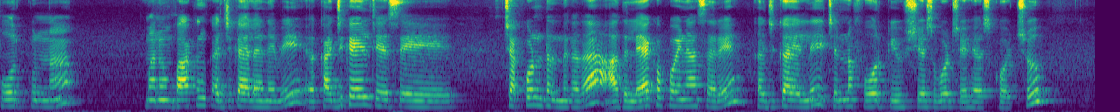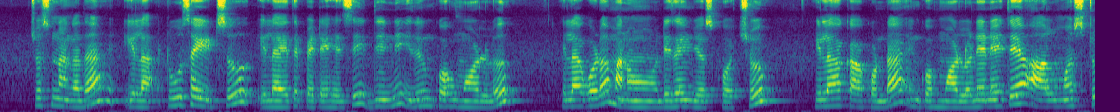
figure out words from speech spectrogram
ఫోర్క్ ఉన్న మనం పాకం కజ్జికాయలు అనేవి కజ్జికాయలు చేసే చెక్క ఉంటుంది కదా అది లేకపోయినా సరే కజ్జికాయల్ని చిన్న ఫోర్క్ యూస్ చేసి కూడా చేసేసుకోవచ్చు. చూస్తున్నాం కదా ఇలా టూ సైడ్స్ ఇలా అయితే పెట్టేసి దీన్ని ఇది ఇంకొక మోడల్ ఇలా కూడా మనం డిజైన్ చేసుకోవచ్చు. ఇలా కాకుండా ఇంకొక మోడల్ నేనైతే ఆల్మోస్ట్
